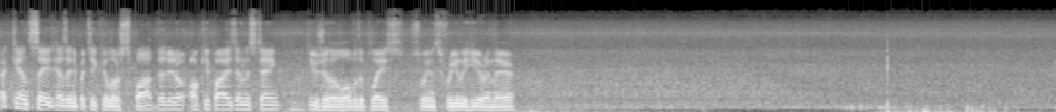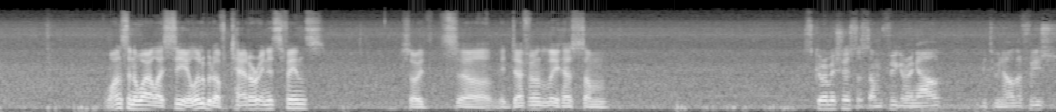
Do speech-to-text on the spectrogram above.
I can't say it has any particular spot that it occupies in this tank. It's usually all over the place, swims freely here and there. Once in a while I see a little bit of tatter in its fins, so it's uh, it definitely has some skirmishes or some figuring out between other fish,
